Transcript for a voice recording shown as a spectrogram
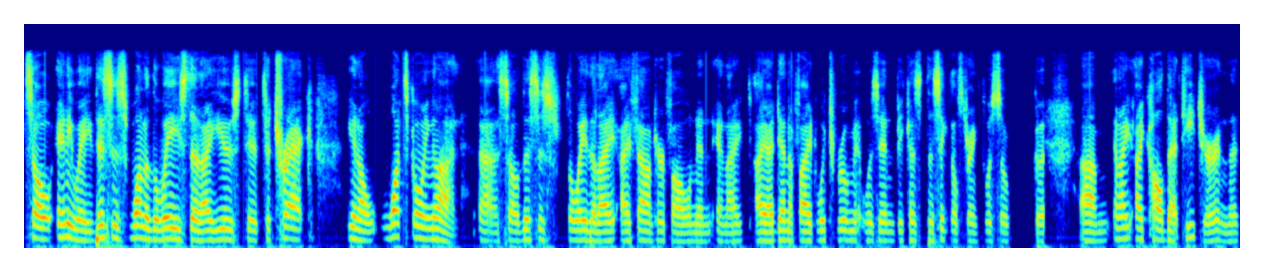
so anyway, this is one of the ways that I use to, to track, you know, what's going on. Uh, so this is the way that I, I found her phone and, and I, I identified which room it was in because the signal strength was so good. Um, and I, I called that teacher and the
